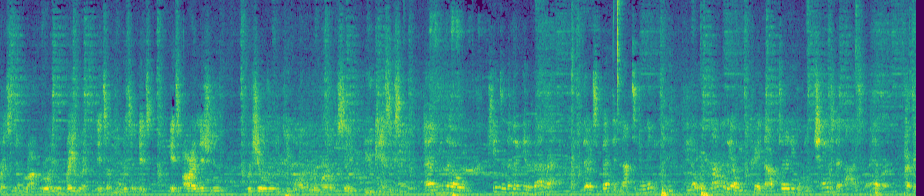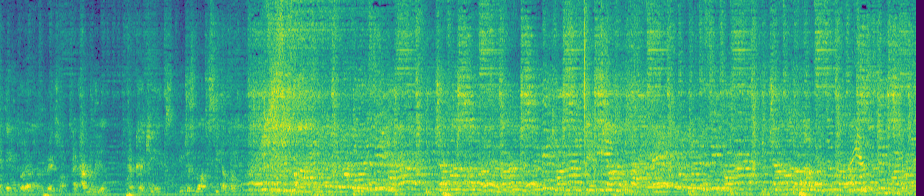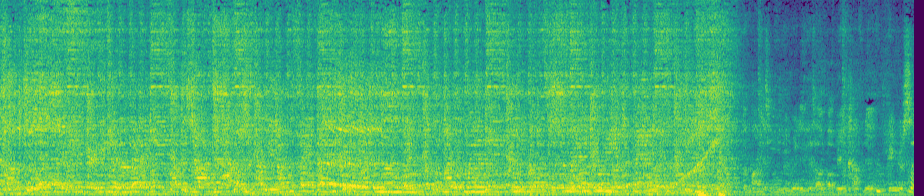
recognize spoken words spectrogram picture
Rest in Roc Royal Ray Rest. It's a move. It's, a, it's it's our initiative for children and people all over the world to say you can't succeed. And you know, kids in the hood get a bad rap. They're expected not to do anything. You know, not only are we creating an opportunity, but we change their lives forever. I think they can go down as the greatest one. I, I really do. They're good kids. You just want to see them win. Being confident, being yourself.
